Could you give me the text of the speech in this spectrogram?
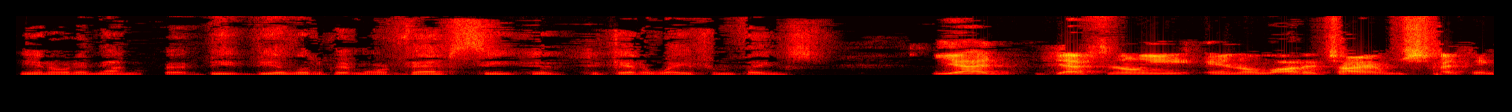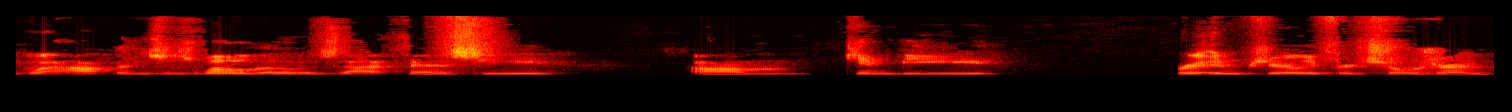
You know what I mean? But be be a little bit more fantasy to, to get away from things. Yeah, definitely. And a lot of times, I think what happens as well, though, is that fantasy um, can be written purely for children.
